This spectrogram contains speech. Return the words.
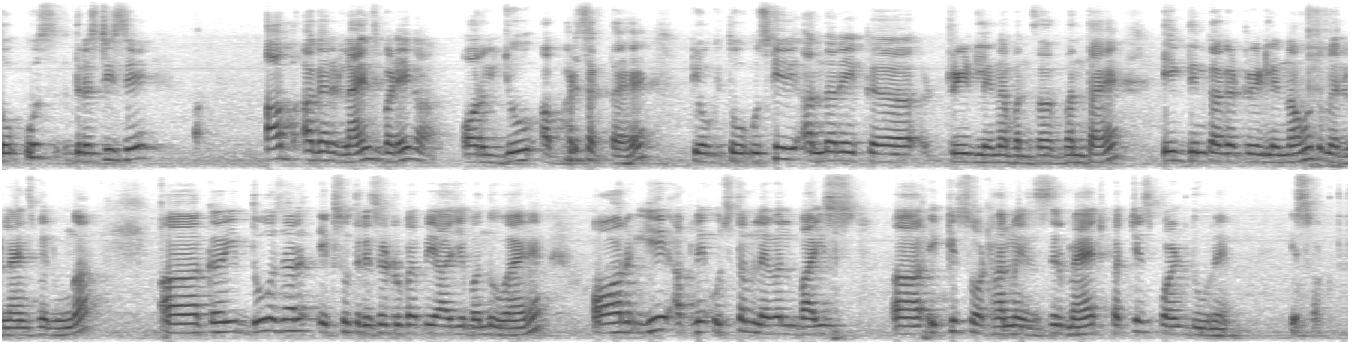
तो उस दृष्टि से अब अगर रिलायंस बढ़ेगा और जो अब बढ़ सकता है क्योंकि तो उसके अंदर एक ट्रेड लेना बनता बनता है। एक दिन का अगर ट्रेड लेना हो तो मैं रिलायंस में लूँगा। करीब दो हज़ार एक सौ तिरसठ रुपए पे आज ये बंद हुआ है। और ये अपने उच्चतम लेवल बाईस इक्कीस सौ अठानवे सिर्फ़ महज पच्चीस पॉइंट दूर है इस वक्त।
